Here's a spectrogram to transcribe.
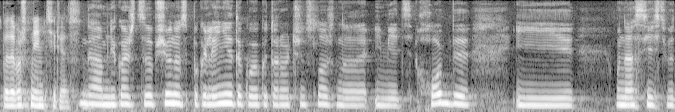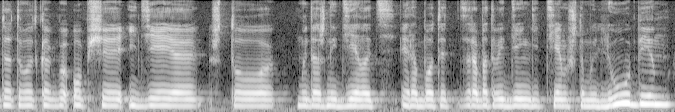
потому что мне интересно. Да, мне кажется, вообще у нас поколение такое, которое очень сложно иметь хобби, и у нас есть вот эта вот как бы общая идея, что мы должны делать и работать, зарабатывать деньги тем, что мы любим.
